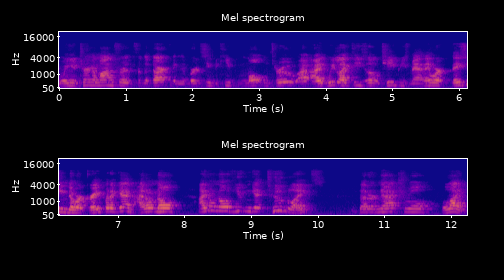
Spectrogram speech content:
when you turn them on for for the darkening. The birds seem to keep molting through. I, I we like these little cheapies, man. They work. They seem to work great. But again, I don't know. I don't know if you can get tube lights that are natural light.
